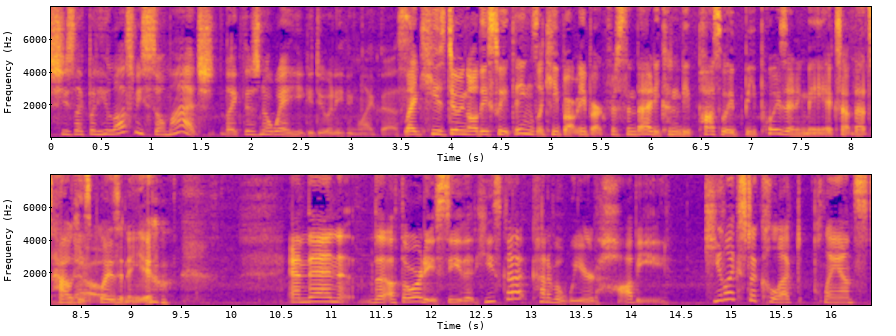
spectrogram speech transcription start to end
she's like but he loves me so much like there's no way he could do anything like this like he's doing all these sweet things. Like he brought me breakfast in bed. He couldn't be possibly be poisoning me, except that's how he's poisoning you. and then the authorities see that he's got kind of a weird hobby he likes to collect plants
